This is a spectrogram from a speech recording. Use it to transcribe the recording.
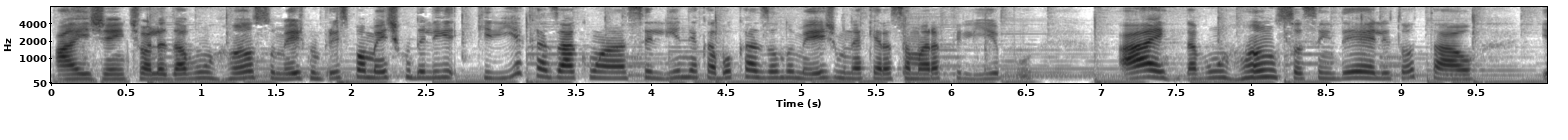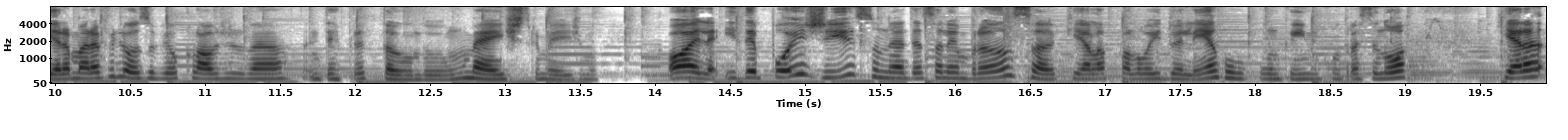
Ai, gente, olha, dava um ranço mesmo, principalmente quando ele queria casar com a Celina e acabou casando mesmo, né? Que era Samara Filippo. Ai, dava um ranço assim dele, total. E era maravilhoso ver o Cláudio, né, interpretando, um mestre mesmo. Olha, e depois disso, né, dessa lembrança que ela falou aí do elenco, com quem contracenou, que era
